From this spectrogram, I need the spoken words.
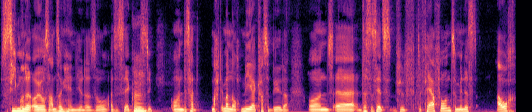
700 Euro Samsung-Handy oder so. Also sehr mhm. günstig. Mhm. Und das hat, macht immer noch mega krasse Bilder. Und äh, das ist jetzt für, für Fairphone zumindest auch,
